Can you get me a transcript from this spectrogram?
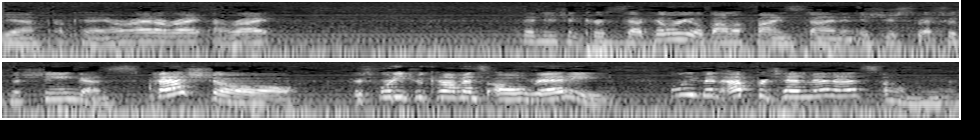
Yeah, okay, alright, alright, alright. Ted Nugent curses out Hillary, Obama, Feinstein, and issues threats with machine guns. Special! There's 42 comments already. Well, we've been up for 10 minutes. Oh, man.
